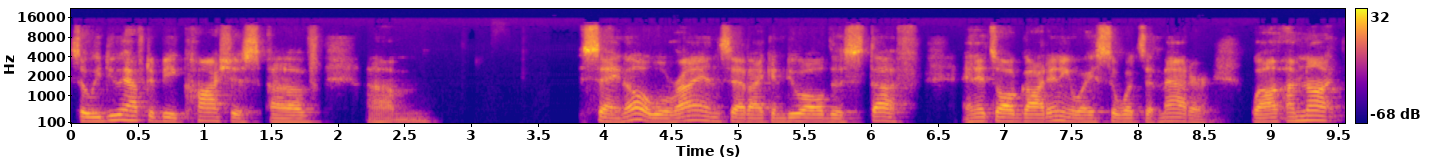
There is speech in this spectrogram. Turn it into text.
so we do have to be cautious of um, saying, oh, well, Ryan said I can do all this stuff and it's all God anyway. So what's it matter? Well, I'm not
